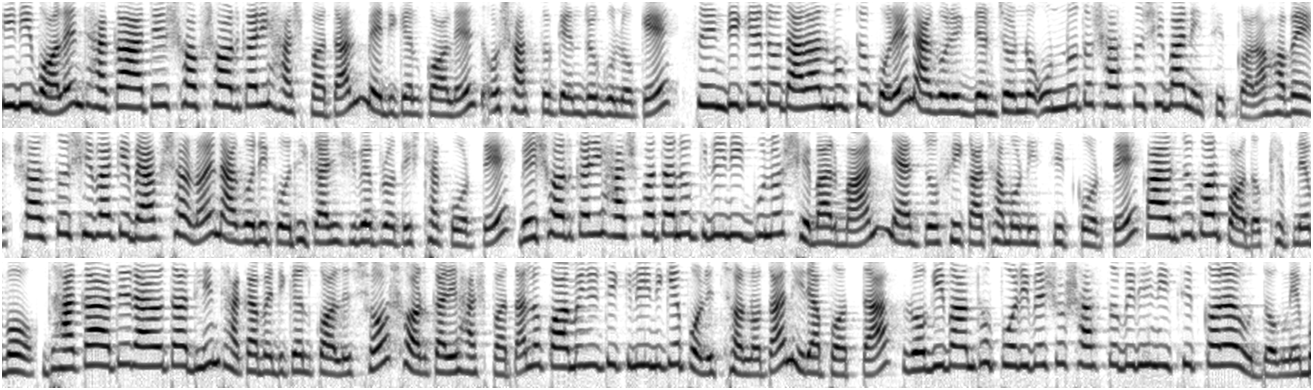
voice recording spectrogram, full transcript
তিনি বলেন, ঢাকা আটের সব সরকারি হাসপাতাল, মেডিকেল কলেজ ও স্বাস্থ্য কেন্দ্রগুলোকে সিন্ডিকেট ও দালাল মুক্ত করে নাগরিকদের জন্য উন্নত স্বাস্থ্যসেবা নিশ্চিত করা হবে। স্বাস্থ্যসেবাকে ব্যবসা নয়, নাগরিক অধিকার হিসেবে প্রতিষ্ঠা করতে, বেসরকারি হাসপাতাল ও ক্লিনিকগুলোর সেবার মান, ন্যায্য ফি কাঠামো নিশ্চিত করতে কার্যকর পদক্ষেপ নেব। ঢাকা আটের আয়তাধীন ঢাকা মেডিকেল কলেজ সহ সরকারি হাসপাতাল ও কমিউনিটি ক্লিনিকে পরিচ্ছন্নতা, নিরাপত্তা রোগী বান্ধব পরিবেশ ও স্বাস্থ্যবিধি নিশ্চিত করার উদ্যোগ নেব।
